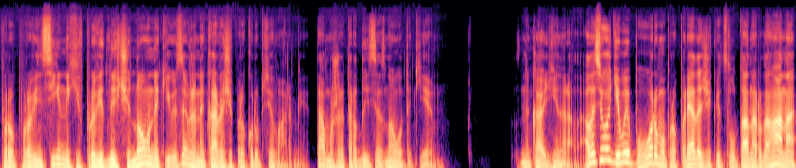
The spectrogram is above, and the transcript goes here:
про провінційних і в провідних чиновників, і це вже не кажучи про корупцію в армії. Там уже традиція знову таки зникають генерали. Але сьогодні ми поговоримо про порядочок від султана Ердогана,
